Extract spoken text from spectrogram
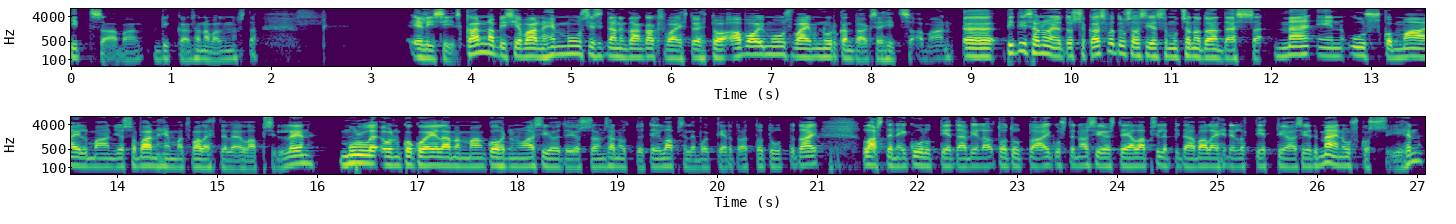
hitsaamaan, dikkaan sanavalinnasta. Eli siis kannabis ja vanhemmuus, ja sitten annetaan kaksi vaihtoehtoa, avoimuus vai nurkan taakse hitsaamaan. Öö, piti sanoa jo tuossa kasvatusasiassa, mutta sanotaan tässä, mä en usko maailmaan, jossa vanhemmat valehtelee lapsilleen mulle on koko elämän, mä oon kohdannut asioita, jossa on sanottu, että ei lapselle voi kertoa totuutta, tai lasten ei kuulu tietää vielä totuutta aikuisten asioista, ja lapsille pitää valehdella tiettyjä asioita. Mä en usko siihen.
